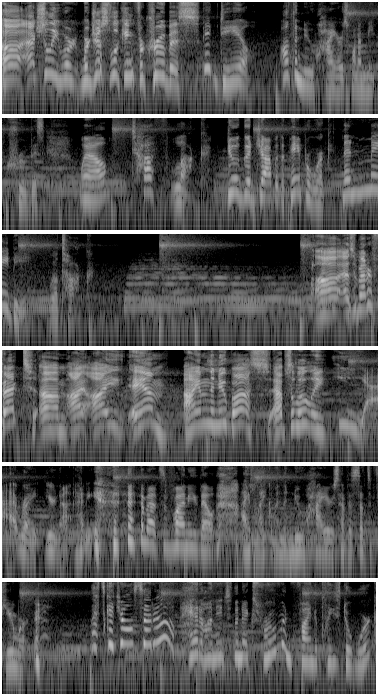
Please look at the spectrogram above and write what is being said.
Uh, actually, we're we're just looking for Krubis. Big deal. All the new hires want to meet Krubis. Well, tough luck. Do a good job with the paperwork, then maybe we'll talk. Uh, as a matter of fact, um, I I am I am the new boss. Absolutely. Yeah, right. You're not, honey. That's funny, though. I like when the new hires have a sense of humor. Let's get you all set up. Head on into the next room and find a place to work.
